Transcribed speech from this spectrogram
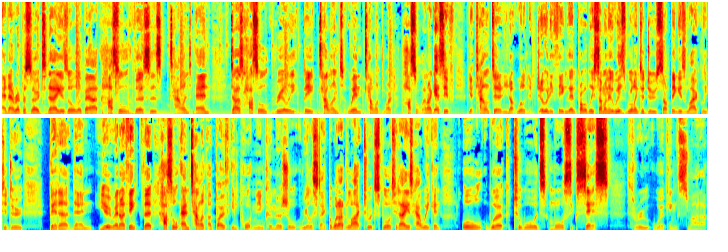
And our episode today is all about hustle versus talent and does hustle really beat talent when talent won't hustle? And I guess if you're talented and you're not willing to do anything, then probably someone who is willing to do something is likely to do better than you. And I think that hustle and talent are both important in commercial real estate. But what I'd like to explore today is how we can all work towards more success through working smarter.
